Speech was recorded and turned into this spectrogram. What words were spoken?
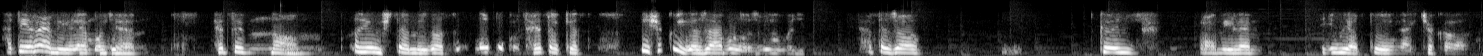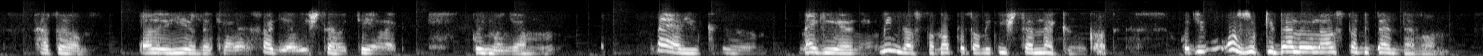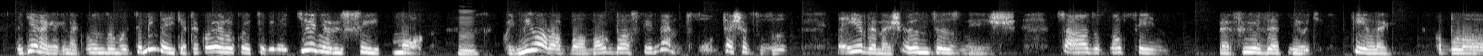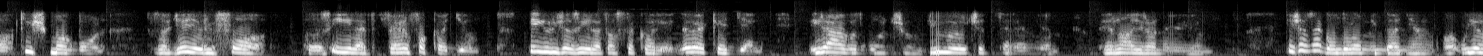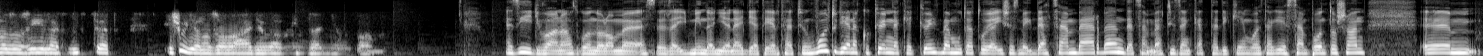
Hát én remélem, hogy hát na, a Jóisten még ad napokat, heteket, és akkor igazából az van, hogy hát ez a könyv, remélem, egy újabb könyvnek csak a, hát a előhírdekel, adja el Isten, hogy tényleg, hogy mondjam, merjük megélni mindazt a napot, amit Isten nekünk ad. Hogy hozzuk ki belőle azt, ami benne van. A gyerekeknek mondom, hogy te mindegyiketek olyanok vagytok, hogy egy gyönyörű, szép mag. Hmm. Hogy mi van abban a magban, azt én nem tudom, te sem tudod, de érdemes öntözni és szállodott napfénybe fürdetni, hogy tényleg abból a kis magból az a gyönyörű fa, az, az élet felfakadjon. Végül is az élet azt akarja, hogy növekedjen, virágot bontson, gyümölcsöt teremjen, hogy nagyra nőjön. És azért gondolom mindannyian, ugyanaz az élet lüktet, és ugyanaz a vágya van mindannyiunkban. Ez így van, azt gondolom, ez, ez egy mindannyian egyetérthetünk. Volt ugye ennek a könyvnek egy könyvbemutatója is, ez még decemberben, december 12-én volt egészen pontosan.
